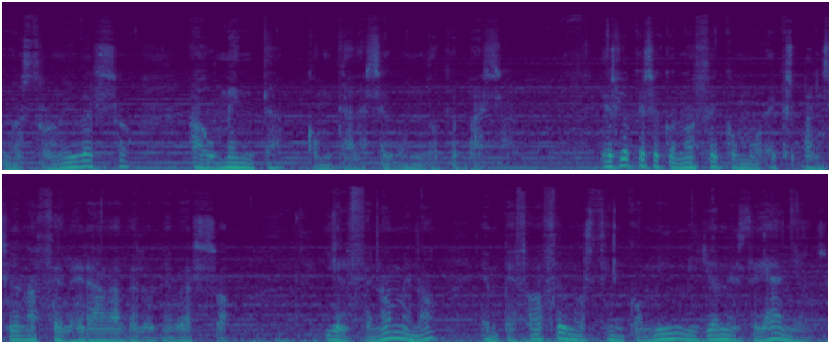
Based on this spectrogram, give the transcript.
nuestro universo aumenta con cada segundo que pasa. Es lo que se conoce como expansión acelerada del universo. Y el fenómeno empezó hace unos 5.000 millones de años,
